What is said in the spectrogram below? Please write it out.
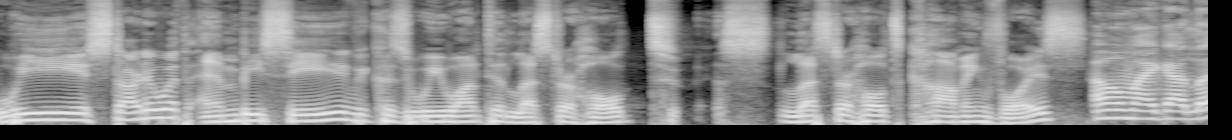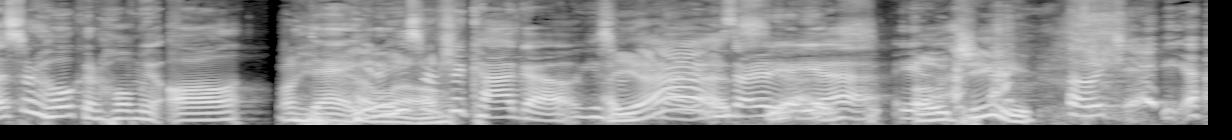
We started with NBC because we wanted Lester Holt, Lester Holt's calming voice. Oh my God, Lester Holt could hold me all Oh, day. You know, he's from Chicago. He's from Chicago. He Yes, yes. Yeah, yeah. OG. OG. Yeah,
